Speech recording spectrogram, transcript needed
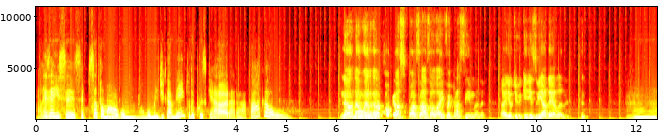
Mas e aí, você precisa tomar algum, algum medicamento depois que a arara ataca ou. Não, não, ela, ela só viu as, as asas lá e foi pra cima, né? Aí eu tive que desviar dela, né? Hum.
